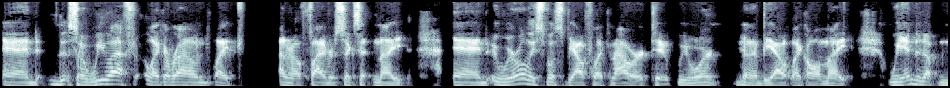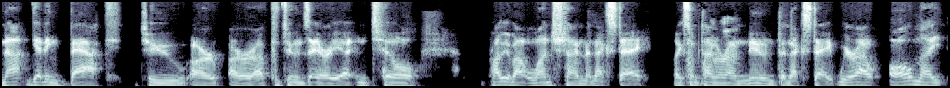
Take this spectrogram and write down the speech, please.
And th- so we left like around like, I don't know, five or six at night. And we were only supposed to be out for like an hour or two. We weren't going to be out like all night. We ended up not getting back to our, our uh, platoon's area until probably about lunchtime the next day, like sometime around noon the next day. We were out all night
